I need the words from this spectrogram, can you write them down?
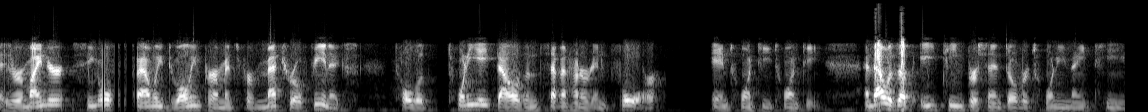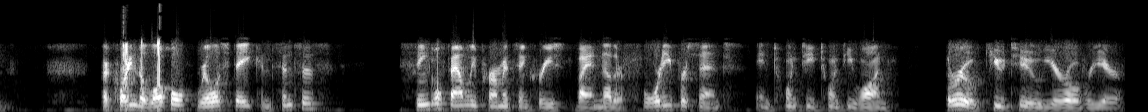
As a reminder, single-family dwelling permits for Metro Phoenix totaled 28,704 in 2020, and that was up 18% over 2019. According to local real estate consensus, single-family permits increased by another 40% in 2021 through Q2 year-over-year.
